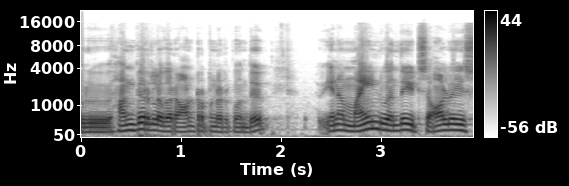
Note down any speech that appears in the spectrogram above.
ஒரு ஹங்கரில் வர ஆண்டர்பனருக்கு வந்து ஏன்னா மைண்ட் வந்து it's always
